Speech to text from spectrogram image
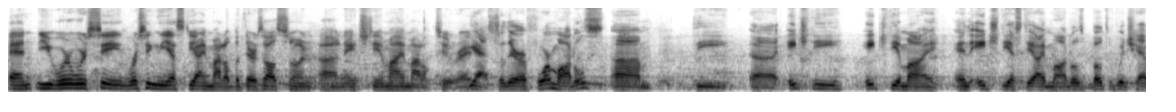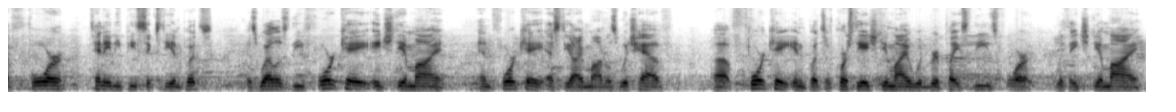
And you we're, we're seeing we're seeing the SDI model, but there's also an, an HDMI model too, right? Yeah, so there are four models. Um, the uh, HD, HDMI, and HDSDI models, both of which have four 1080p 60 inputs, as well as the 4K HDMI and 4K SDI models, which have uh, 4K inputs. Of course, the HDMI would replace these four with HDMI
